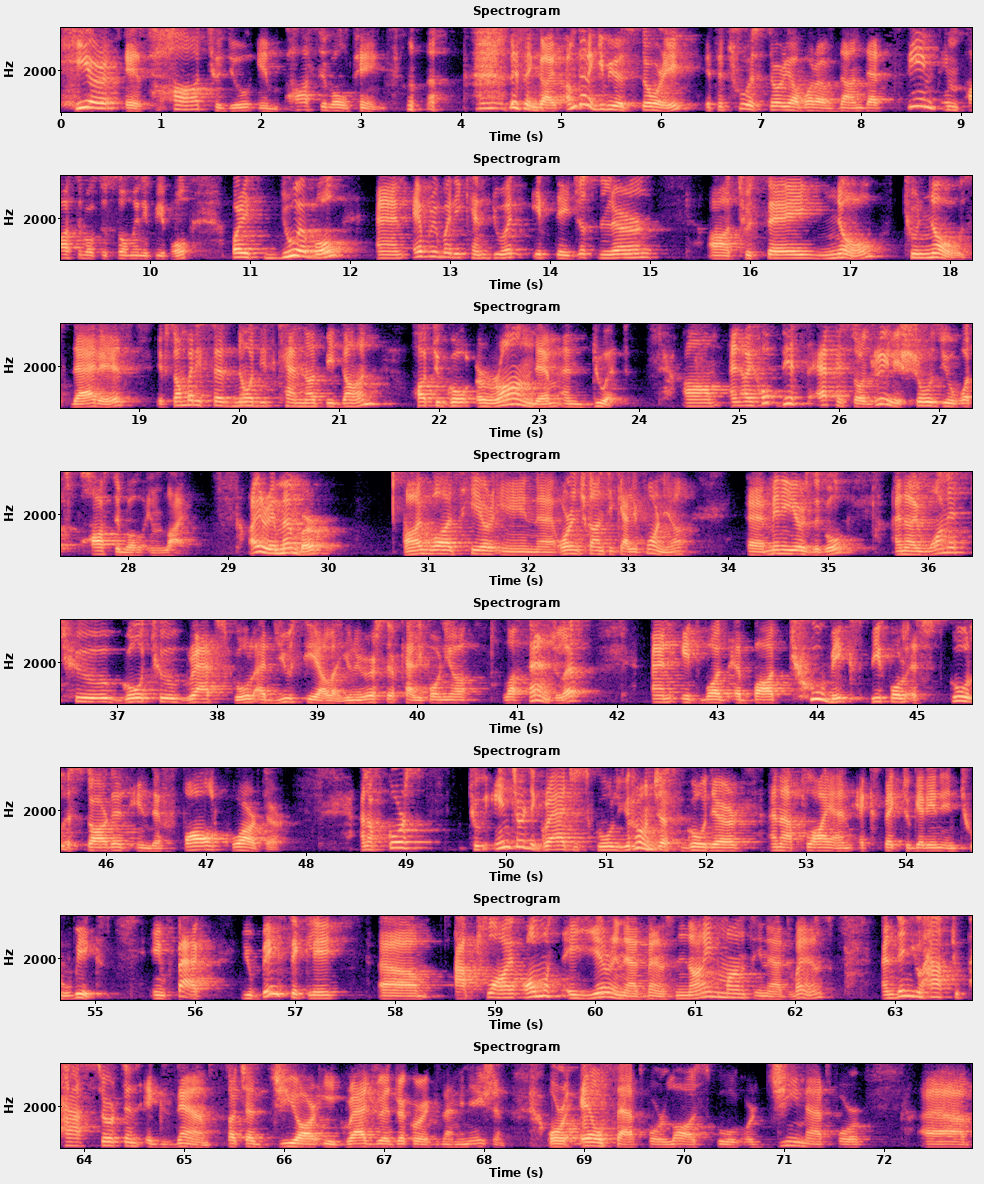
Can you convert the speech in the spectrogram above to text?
Here is how to do impossible things. Listen, guys, I'm going to give you a story. It's a true story of what I've done that seemed impossible to so many people, but it's doable and everybody can do it if they just learn uh, to say no to no's. That is, if somebody says, no, this cannot be done, how to go around them and do it. Um, and I hope this episode really shows you what's possible in life. I remember I was here in uh, Orange County, California, uh, many years ago, and I wanted to go to grad school at UCLA, University of California, Los Angeles. And it was about two weeks before school started in the fall quarter. And of course, to enter the graduate school, you don't just go there and apply and expect to get in in two weeks. In fact, you basically um, apply almost a year in advance, nine months in advance, and then you have to pass certain exams such as GRE, Graduate Record Examination, or LSAT for law school, or GMAT for uh,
